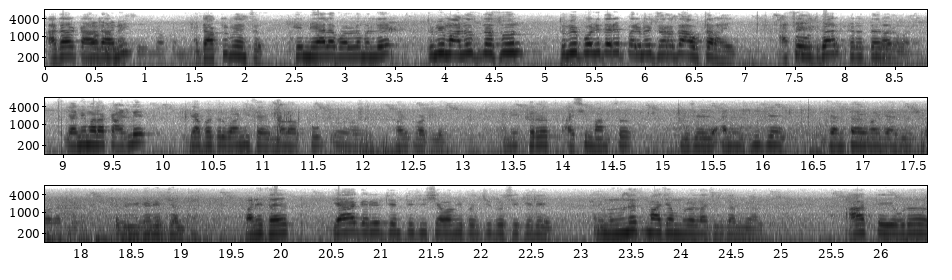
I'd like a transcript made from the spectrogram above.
आधार कार्ड आणि डॉक्युमेंट डॉक्युमेंट्स हे न्यायला बोललं म्हणले तुम्ही माणूस नसून तुम्ही कोणीतरी परमेश्वराचा अवतार आहे. असं उद्गार खरं तर. यांनी मला काढले. त्याबद्दल वाणी साहेब मला खूप वाईट वाटलं. आणि खरंच अशी माणसं म्हणजे आणि ही जे जनता आहे माझ्या आदिवासी भागातली सगळी गरीब जनता. वाणी साहेब या गरीब जनतेची सेवा मी पंचवीस वर्षे केली आणि म्हणूनच माझ्या मुलाला जीवदान मिळालं. आज ते एवढं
